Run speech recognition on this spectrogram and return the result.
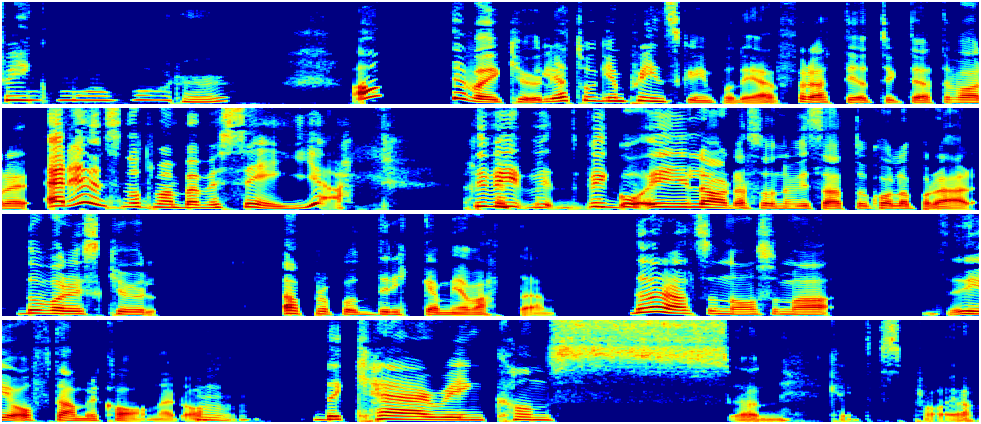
drink more water. Det var ju kul. Jag tog en printscreen på det för att jag tyckte att det var det. Är det ens något man behöver säga? det vi, vi, vi går, I lördags när vi satt och kollade på det här, då var det så kul, apropå dricka mer vatten. Det var alltså någon som har, det är ofta amerikaner då, Mm. The Caring Concern, jag kan inte prata,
